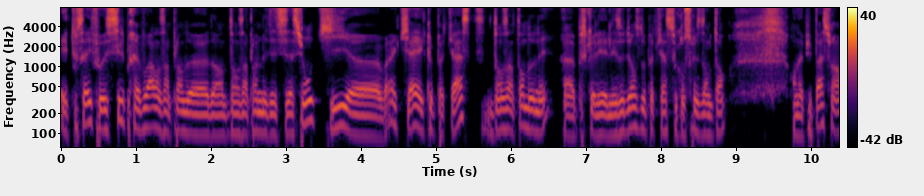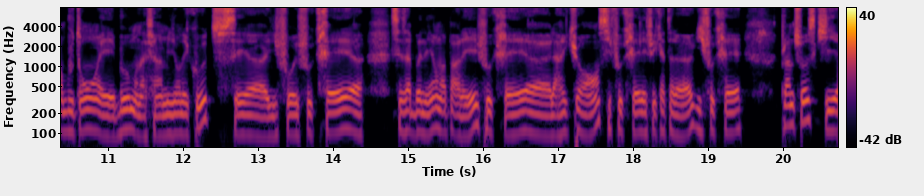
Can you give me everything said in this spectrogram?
Et tout ça, il faut aussi le prévoir dans un plan de dans, dans un plan de médiatisation qui euh, voilà qui aille avec le podcast dans un temps donné, parce que les, les audiences de podcast se construisent dans le temps. On n'appuie pas sur un bouton et boum, on a fait un million d'écoutes. C'est il faut il faut créer ses abonnés, on en parlait. Il faut créer la récurrence, il faut créer l'effet catalogue, il faut créer plein de choses qui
